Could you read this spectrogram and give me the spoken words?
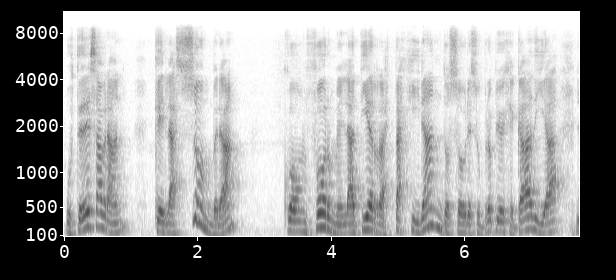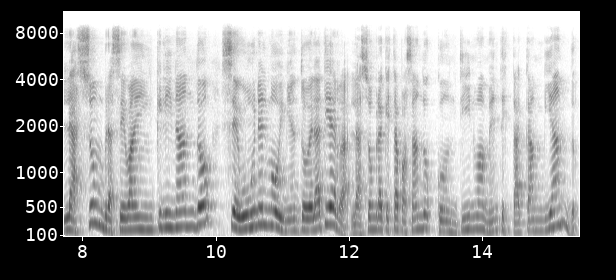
Ustedes sabrán que la sombra, conforme la Tierra está girando sobre su propio eje cada día, la sombra se va inclinando según el movimiento de la Tierra. La sombra que está pasando continuamente está cambiando.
